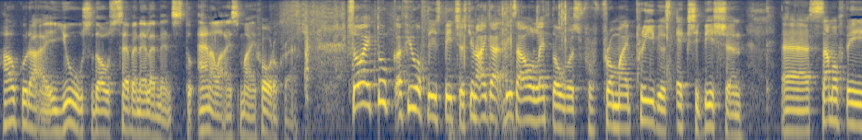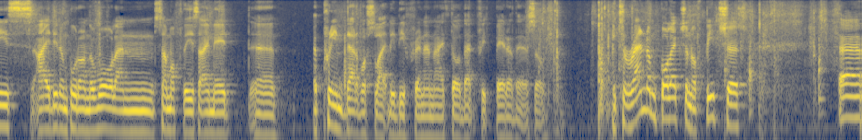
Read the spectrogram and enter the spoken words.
How could I use those seven elements to analyze my photograph? So I took a few of these pictures. You know, I got these are all leftovers from my previous exhibition. Uh, some of these I didn't put on the wall, and some of these I made uh, a print that was slightly different, and I thought that fit better there. So it's a random collection of pictures. Uh,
